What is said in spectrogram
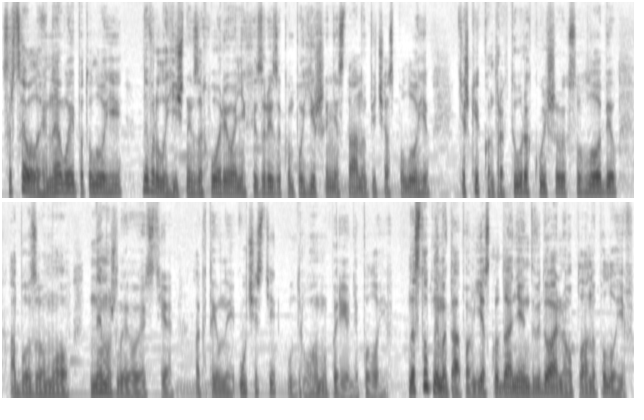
серцево-легеневої патології, неврологічних захворюваннях із ризиком погіршення стану під час пологів, тяжких контрактурах кульшових суглобів або за умов неможливості активної участі у другому періоді пологів. Наступним етапом є складання індивідуального плану пологів.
